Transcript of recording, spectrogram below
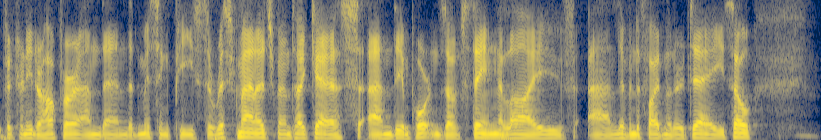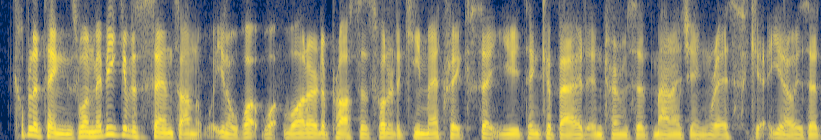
Victor Niederhoffer and then the missing piece, the risk management, I guess, and the importance of staying alive and living to fight another day. So, a couple of things. One, maybe give us a sense on you know what what what are the process, what are the key metrics that you think about in terms of managing risk. You know, is it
